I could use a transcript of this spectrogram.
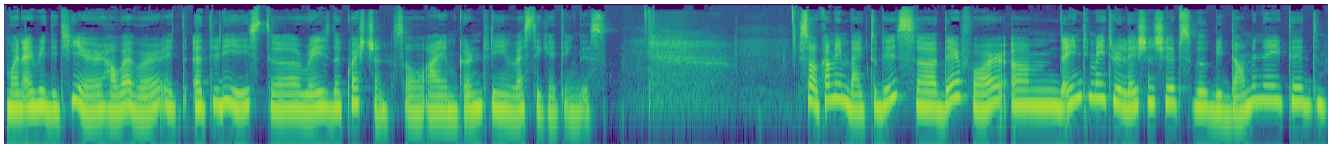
When I read it here, however, it at least uh, raised the question. So I am currently investigating this. So coming back to this, uh, therefore, um, the intimate relationships will be dominated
